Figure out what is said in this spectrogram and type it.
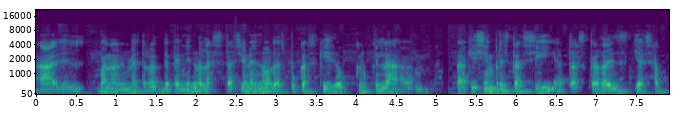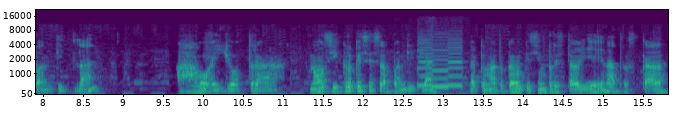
ah, el, bueno, el metro, dependiendo de las estaciones, ¿no? Las pocas que he ido, creo que la, la que siempre está así, atascada, es ya esa Pantitlán. Ah, o hay otra. No, sí, creo que es esa Pantitlán. La que me ha tocado que siempre está bien atascada.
